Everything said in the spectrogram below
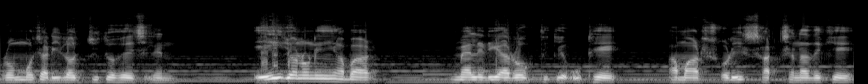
ব্রহ্মচারী লজ্জিত হয়েছিলেন। এই জননী আবার ম্যালেরিয়া রোগ থেকে উঠে আমার শরীর সারছে না দেখে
